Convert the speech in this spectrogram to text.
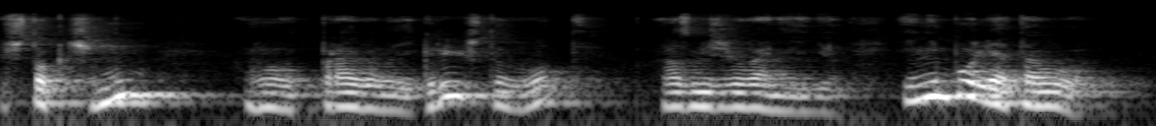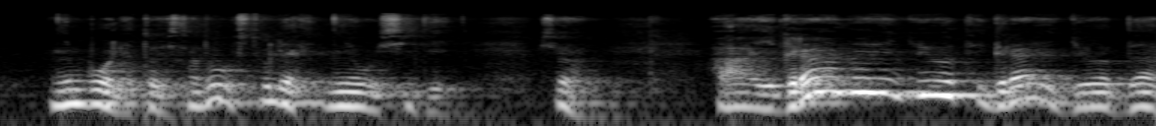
что к чему, вот, правила игры, что вот размежевание идет. И не более того, не более, то есть на двух стульях не усидеть. Все. А игра она идет, игра идет, да.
